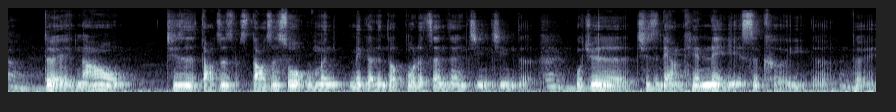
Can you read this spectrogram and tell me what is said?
嗯，对，然后其实导致导致说我们每个人都过得战战兢兢的。嗯，我觉得其实两天内也是可以的。对，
